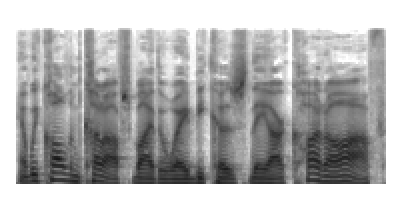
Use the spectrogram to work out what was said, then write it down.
And we call them cutoffs, by the way, because they are cut off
